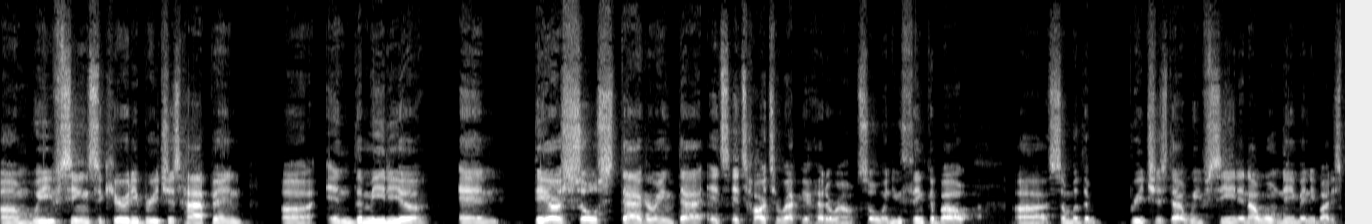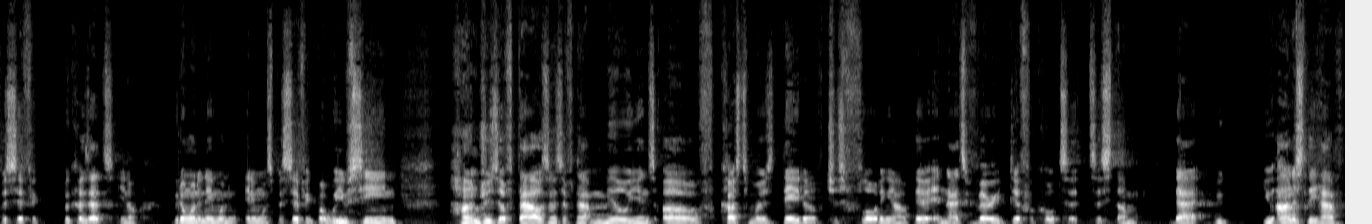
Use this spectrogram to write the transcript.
Um, we've seen security breaches happen uh, in the media, and they are so staggering that it's it's hard to wrap your head around. So when you think about uh, some of the breaches that we've seen, and I won't name anybody specific because that's you know we don't want to name anyone specific, but we've seen hundreds of thousands, if not millions, of customers' data just floating out there, and that's very difficult to, to stomach. That you you honestly have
